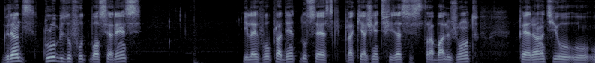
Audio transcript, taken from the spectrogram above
grandes clubes do futebol cearense e levou para dentro do SESC, para que a gente fizesse esse trabalho junto perante o, o,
